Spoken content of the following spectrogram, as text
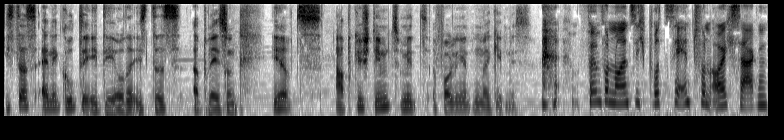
Ist das eine gute Idee oder ist das Erpressung? Ihr habt abgestimmt mit folgendem Ergebnis. 95 Prozent von euch sagen,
